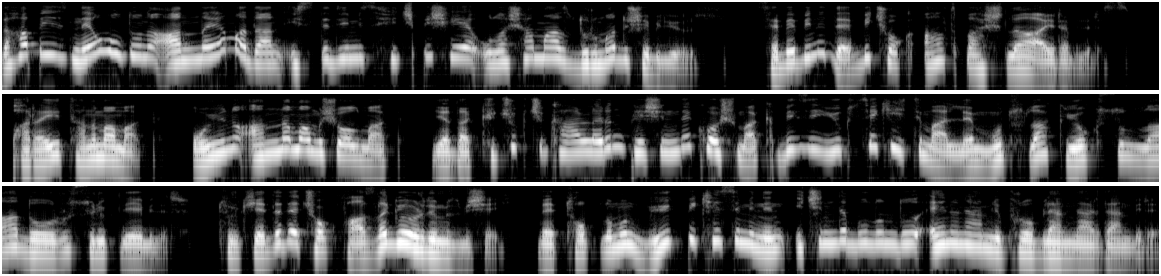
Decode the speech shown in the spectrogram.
Daha biz ne olduğunu anlayamadan istediğimiz hiçbir şeye ulaşamaz duruma düşebiliyoruz. Sebebini de birçok alt başlığa ayırabiliriz. Parayı tanımamak, oyunu anlamamış olmak ya da küçük çıkarların peşinde koşmak bizi yüksek ihtimalle mutlak yoksulluğa doğru sürükleyebilir. Türkiye'de de çok fazla gördüğümüz bir şey ve toplumun büyük bir kesiminin içinde bulunduğu en önemli problemlerden biri.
